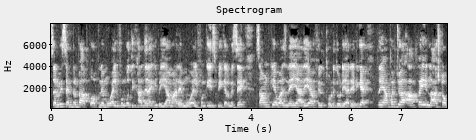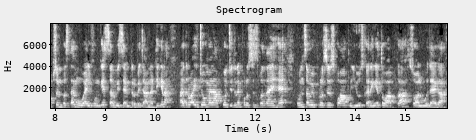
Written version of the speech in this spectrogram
सर्विस सेंटर पर आपको अपने मोबाइल फ़ोन को दिखा देना कि भैया हमारे मोबाइल फ़ोन के स्पीकर में से साउंड की आवाज़ नहीं आ रही है फिर थोड़ी थोड़ी आ रही है, ठीक है? तो यहाँ पर जो है आपका ये लास्ट ऑप्शन बचता है मोबाइल फ़ोन के सर्विस सेंटर पर जाना, ठीक है ना? अदरवाइज़ जो मैंने आपको जितने प्रोसेस बताए हैं, उन सभी प्रोसेस को आप यूज़ करेंगे तो आपका सॉल्व हो जाएगा।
